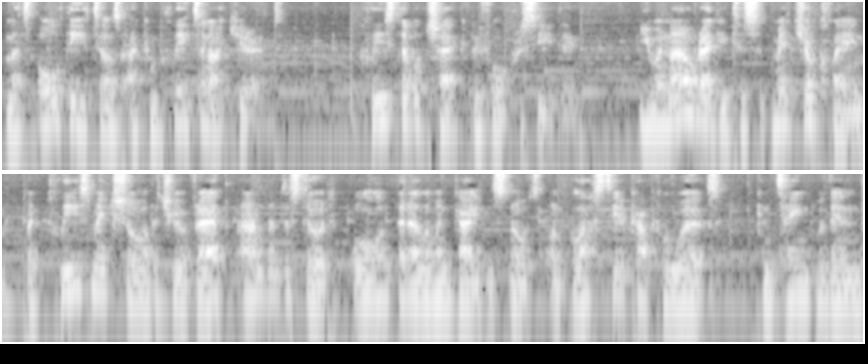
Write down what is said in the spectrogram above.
and that all details are complete and accurate. Please double check before proceeding. You are now ready to submit your claim, but please make sure that you have read and understood all of the relevant guidance notes on Glastier Capital Works contained within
